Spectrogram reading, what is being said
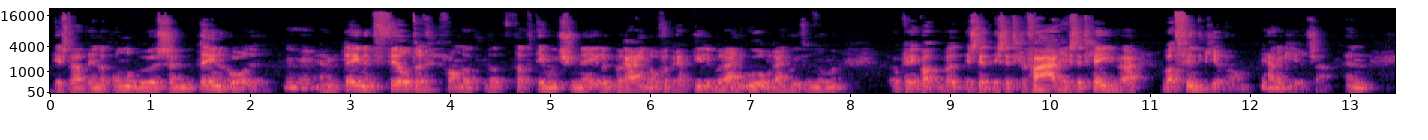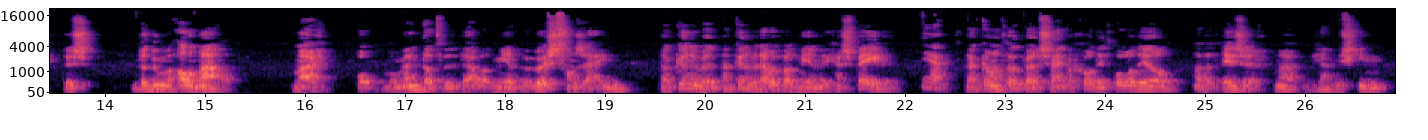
is dat in het onderbewustzijn meteen een oordeel. Mhm. En meteen een filter van dat, dat, dat emotionele brein, of het reptiele brein, oerbrein, hoe je het wil noemen. Oké, wat, wat, is, dit, is dit gevaar? Is dit geen gevaar? Wat vind ik hiervan? Heb ik hier iets aan? En dus dat doen we allemaal. Maar op het moment dat we daar wat meer bewust van zijn, dan kunnen we, dan kunnen we daar ook wat meer mee gaan spelen. Ja. Dan kan het ook wel eens zijn van, god, dit oordeel, nou dat is er, maar ja, misschien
